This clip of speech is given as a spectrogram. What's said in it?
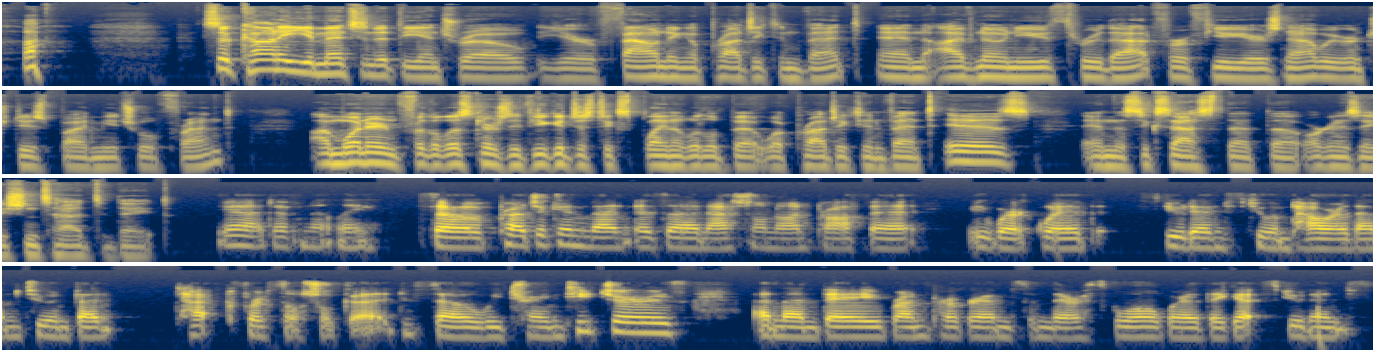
so, Connie, you mentioned at the intro you're founding a Project Invent, and I've known you through that for a few years now. We were introduced by a mutual friend. I'm wondering for the listeners if you could just explain a little bit what Project Invent is and the success that the organization's had to date. Yeah, definitely. So, Project Invent is a national nonprofit. We work with students to empower them to invent tech for social good. So, we train teachers and then they run programs in their school where they get students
